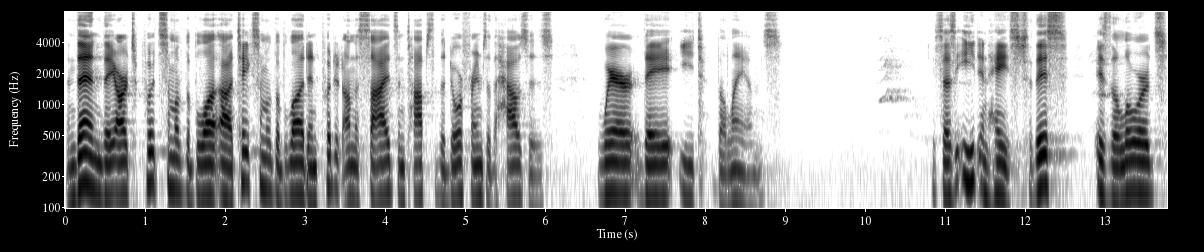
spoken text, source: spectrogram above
And then they are to put some of the blood, uh, take some of the blood and put it on the sides and tops of the door frames of the houses where they eat the lambs. He says, Eat in haste. This is the Lord's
